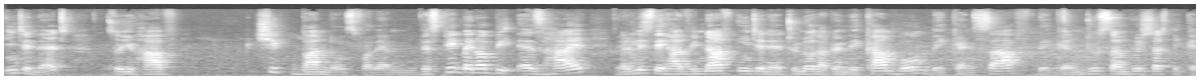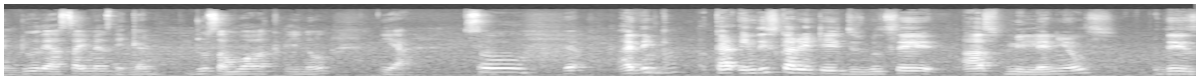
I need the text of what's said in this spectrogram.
internet, so you have cheap bundles for them. The speed may not be as high, but Yeah. at least they have enough internet to know that when they come home, they can surf, they can do some research, they can do their assignments, they can do some work, you know. Yeah. So, Yeah, I think cur- in this current age, we'll say us millennials, there's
